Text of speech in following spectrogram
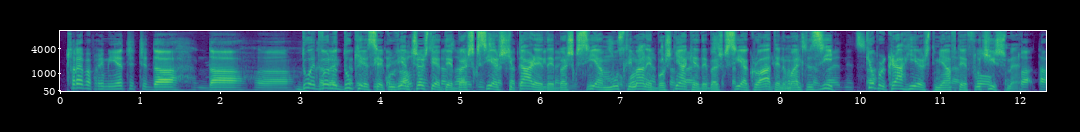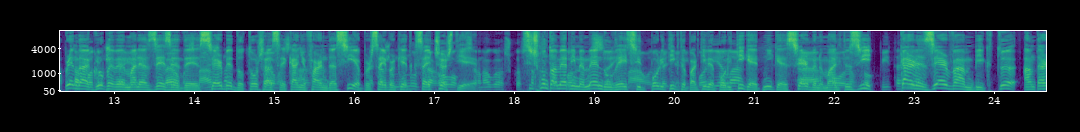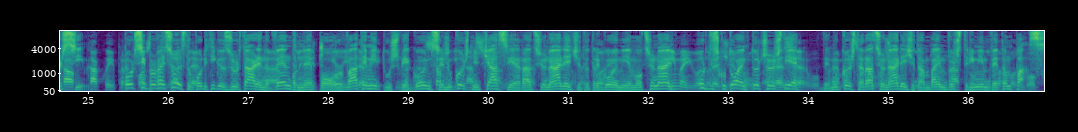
Tre pa primjeti ti da da Duhet vënë në dukje se kur vjen çështja te bashkësia shqiptare dhe bashkësia muslimane boshnjake dhe bashkësia kroate në Mal të Zi, kjo përkrahje është mjaft e fuqishme. Brenda grupeve malazeze dhe serbe do thosha se ka një farë ndasie për sa i përket kësaj çështje. Siç mund ta merrni me mend udhëheqësit politikë të partive politike etnike serbe në Mal të Zi kanë rezerva mbi këtë anëtarësim. Por si përfaqësues të politikës zyrtare në vend ne po orvatemi t'u shpjegojmë se nuk është një qasje racionale që të tregohemi emocionalë kur diskutohen këto çështje dhe nuk është racionale që ta mbajmë vështrimin vetëm pas.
